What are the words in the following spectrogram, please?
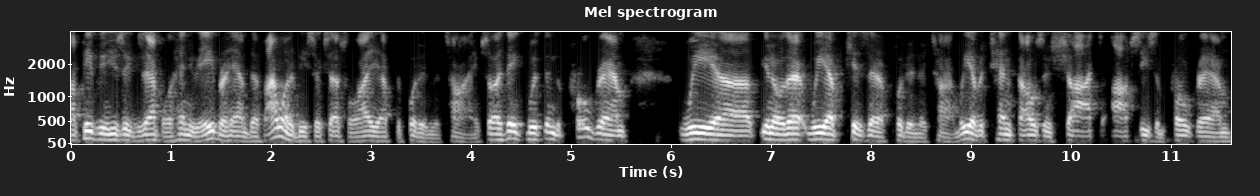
uh, people use the example of Henry Abraham that if I want to be successful, I have to put in the time. So I think within the program, we, uh, you know, that we have kids that have put in the time. We have a 10,000 shot off-season program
